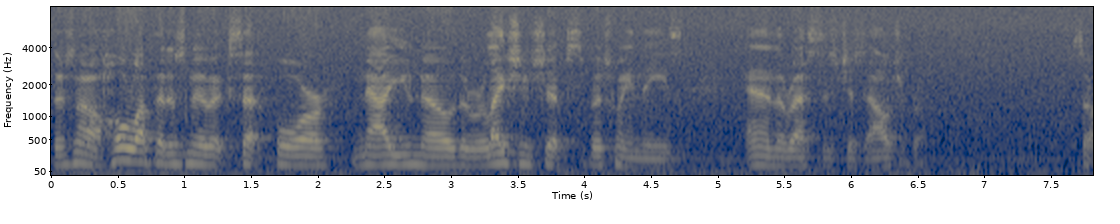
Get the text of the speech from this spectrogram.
there's not a whole lot that is new except for now you know the relationships between these, and then the rest is just algebra. So,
